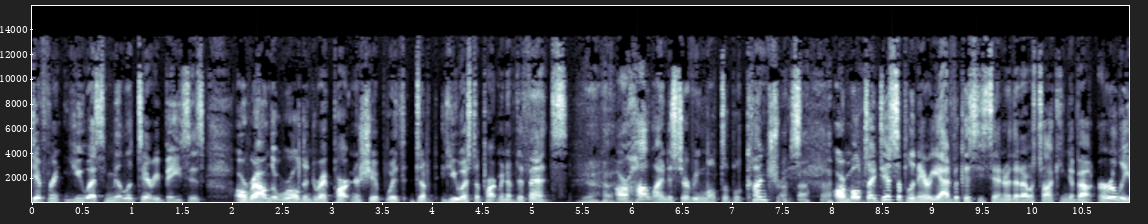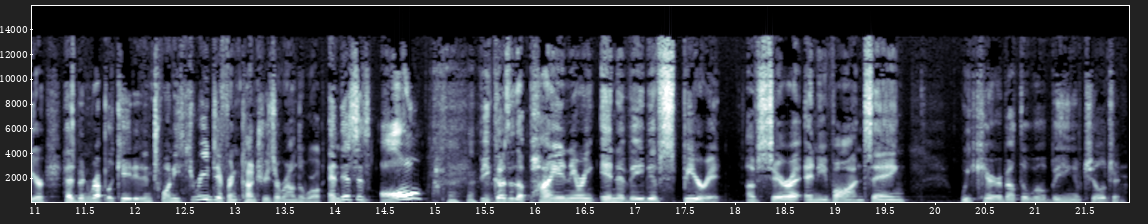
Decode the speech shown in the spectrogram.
different U.S. military bases around the world in direct partnership with D- U.S. Department of Defense. Our hotline is serving multiple countries. Our multidisciplinary advocacy center that I was talking about earlier has been replicated in 23 different countries around the world, and this is all because of the pioneering, innovative spirit of Sarah and Yvonne saying, "We care about the well-being of children."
